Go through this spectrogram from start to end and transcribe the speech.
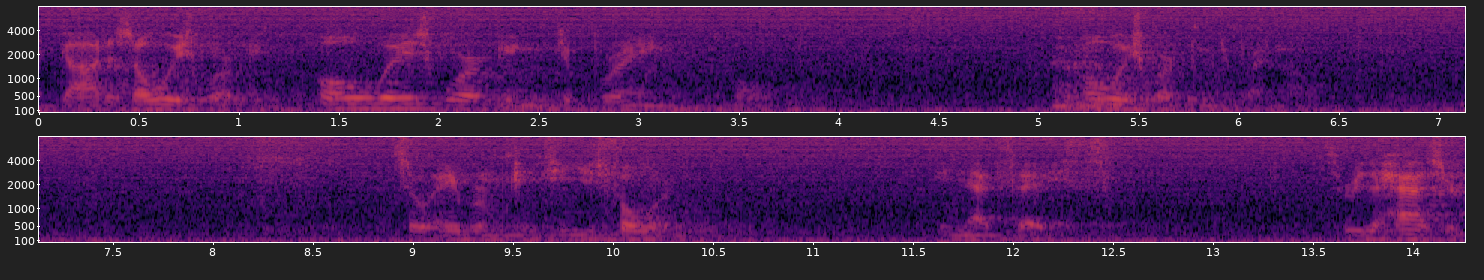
And God is always working, always working to bring hope. Always working to bring hope. So Abram continues forward in that faith through the hazard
